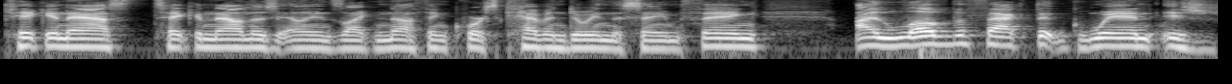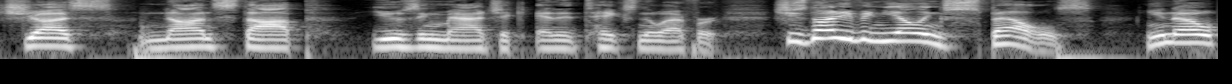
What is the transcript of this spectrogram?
kicking ass, taking down those aliens like nothing. Of course, Kevin doing the same thing. I love the fact that Gwen is just nonstop using magic and it takes no effort. She's not even yelling spells. You know,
